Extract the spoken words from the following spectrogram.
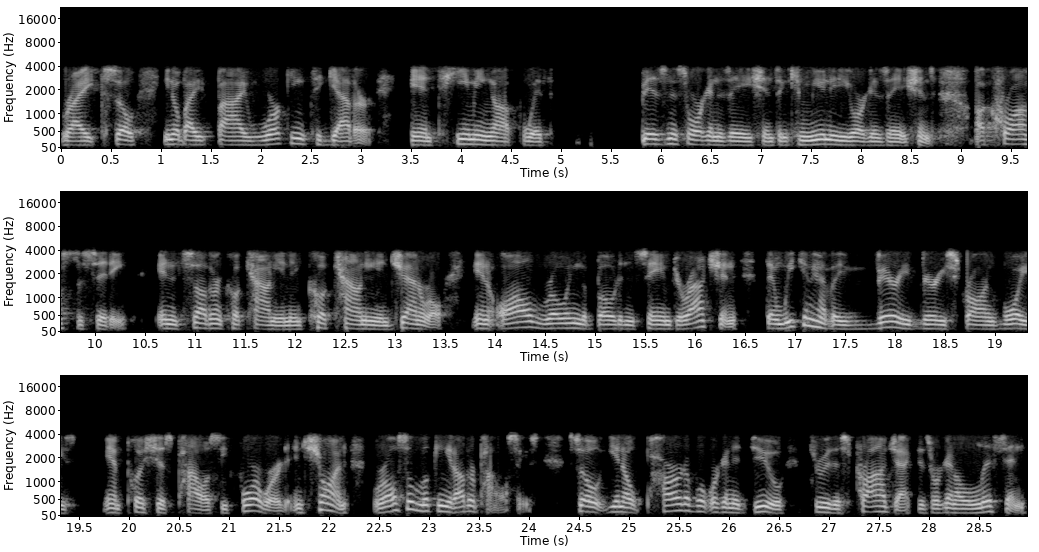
right? So, you know, by by working together and teaming up with business organizations and community organizations across the city in southern Cook County and in Cook County in general, in all rowing the boat in the same direction, then we can have a very, very strong voice and push this policy forward. And Sean, we're also looking at other policies. So, you know, part of what we're going to do through this project is we're going to listen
